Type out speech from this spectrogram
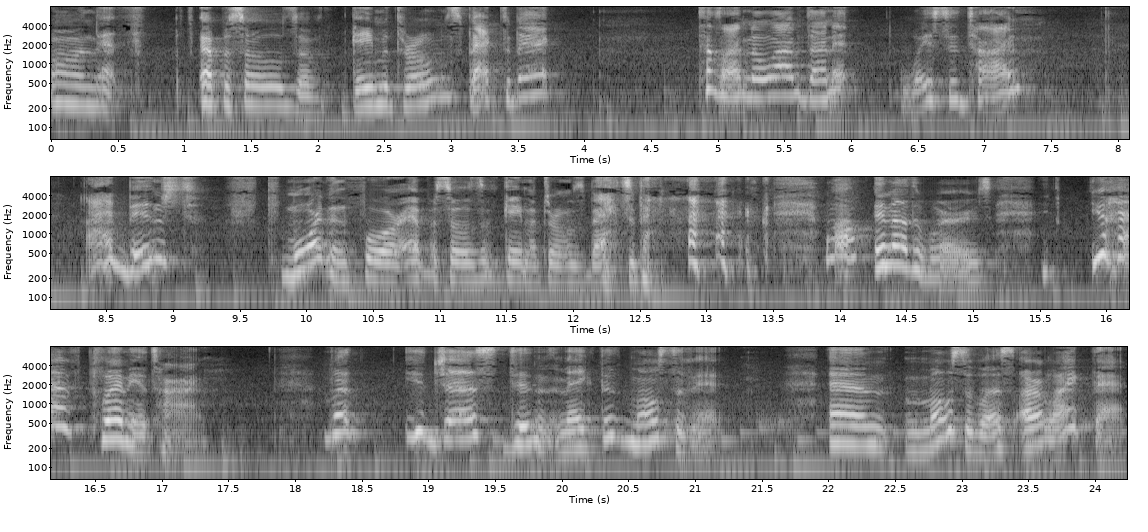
on that episodes of Game of Thrones back to back. Cuz I know I've done it. Wasted time. I binged more than 4 episodes of Game of Thrones back to back. well, in other words, you have plenty of time. But you just didn't make the most of it. And most of us are like that.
